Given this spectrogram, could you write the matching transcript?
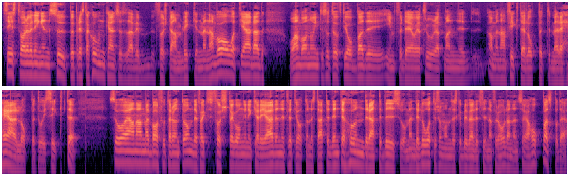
Sist var det väl ingen superprestation kanske sådär vid första anblicken, men han var åtgärdad och han var nog inte så tufft jobbad inför det och jag tror att man, ja men han fick det loppet med det här loppet då i sikte. Så är han anmäld barfota runt om. Det är faktiskt första gången i karriären i 38 starten. Det är inte hundra att det blir så, men det låter som om det ska bli väldigt fina förhållanden. Så jag hoppas på det.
